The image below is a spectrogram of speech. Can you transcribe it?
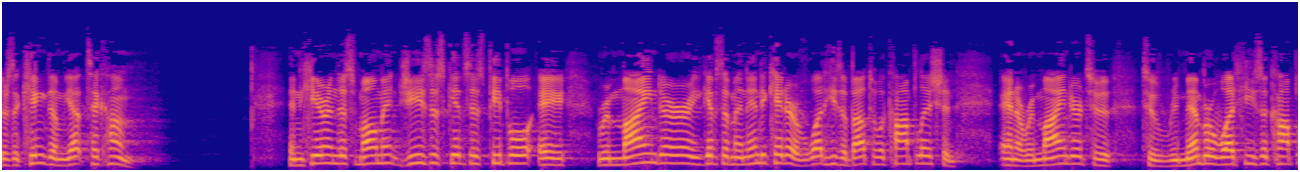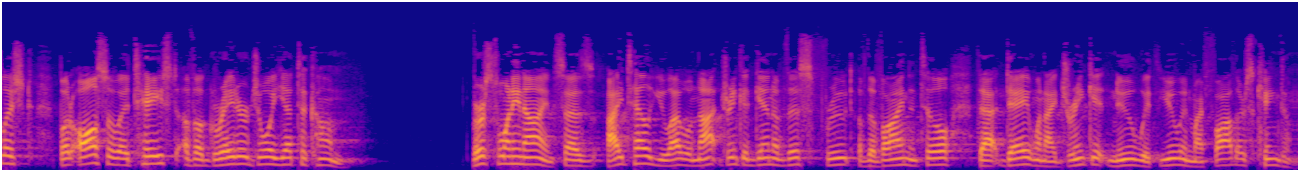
There's a kingdom yet to come. And here in this moment, Jesus gives his people a reminder. He gives them an indicator of what he's about to accomplish. And, and a reminder to, to remember what he's accomplished, but also a taste of a greater joy yet to come. Verse 29 says, I tell you, I will not drink again of this fruit of the vine until that day when I drink it new with you in my Father's kingdom.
